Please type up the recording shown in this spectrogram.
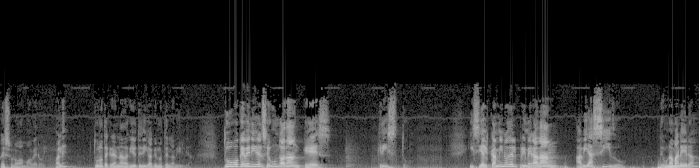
Eso lo vamos a ver hoy, ¿vale? Tú no te creas nada que yo te diga que no esté en la Biblia tuvo que venir el segundo Adán, que es Cristo. Y si el camino del primer Adán había sido de una manera,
